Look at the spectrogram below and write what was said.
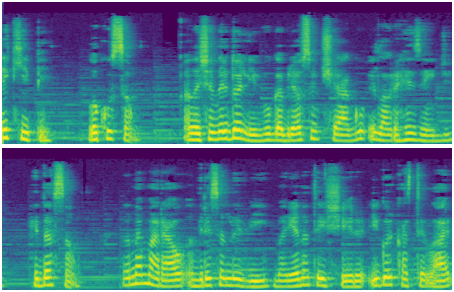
Equipe. Locução: Alexandre Dolivo, Gabriel Santiago e Laura Rezende. Redação: Ana Amaral, Andressa Levi, Mariana Teixeira, Igor Castelar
